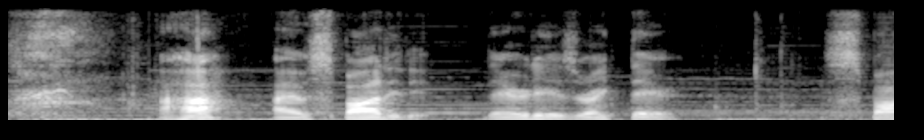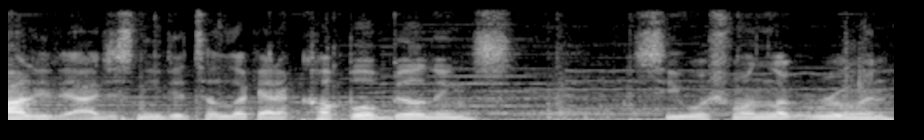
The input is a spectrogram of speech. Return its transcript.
Aha! I have spotted it. There it is, right there. Spotted it. I just needed to look at a couple of buildings, see which one looked ruined.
